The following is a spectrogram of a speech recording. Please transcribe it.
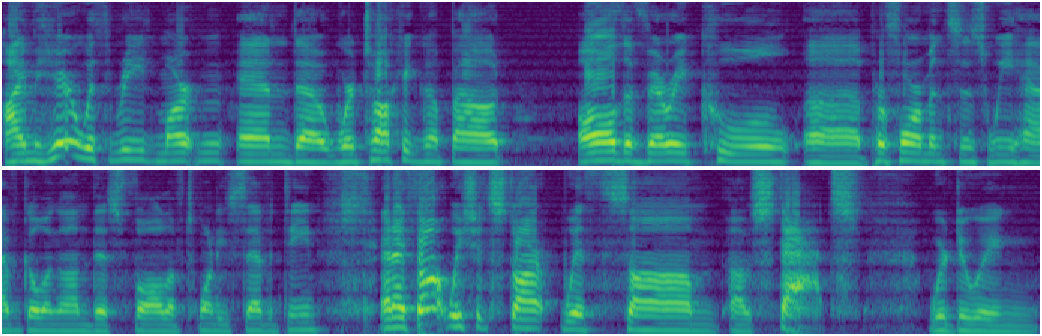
I'm here with Reed Martin, and uh, we're talking about all the very cool uh, performances we have going on this fall of 2017. And I thought we should start with some uh, stats. We're doing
